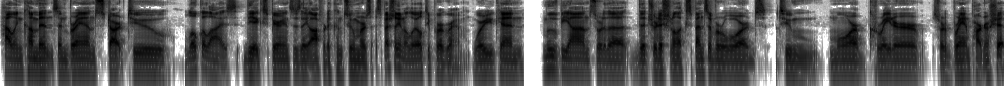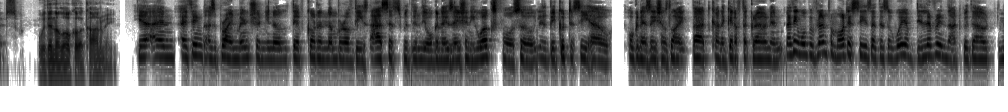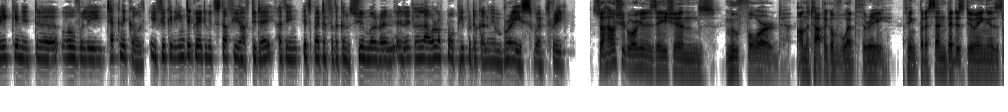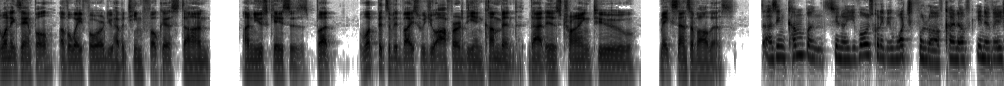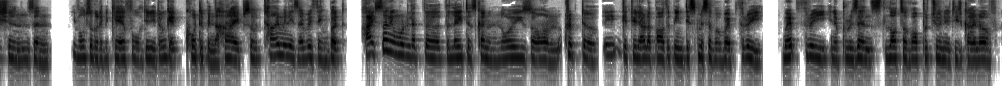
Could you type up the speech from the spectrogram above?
how incumbents and brands start to localize the experiences they offer to consumers, especially in a loyalty program where you can move beyond sort of the the traditional expensive rewards to more creator sort of brand partnerships within the local economy. Yeah, and I think as Brian mentioned, you know, they've got a number of these assets within the organization he works for. So it'll be good to see how organizations like that kind of get off the ground. And I think what we've learned from Odyssey is that there's a way of delivering that without making it uh, overly technical. If you can integrate it with stuff you have today, I think it's better for the consumer and, and it'll allow a lot more people to kind of embrace Web3. So, how should organizations move forward on the topic of Web3? I think what Ascend Bit is doing is one example of a way forward. You have a team focused on on use cases, but what bits of advice would you offer the incumbent that is trying to make sense of all this? As incumbents, you know, you've always got to be watchful of kind of innovations and you've also got to be careful, you, know, you don't get caught up in the hype. So timing is everything. But I certainly wouldn't let the, the latest kind of noise on crypto eh, get you down a path of being dismissive of Web3. Web3, you know, presents lots of opportunity to kind of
